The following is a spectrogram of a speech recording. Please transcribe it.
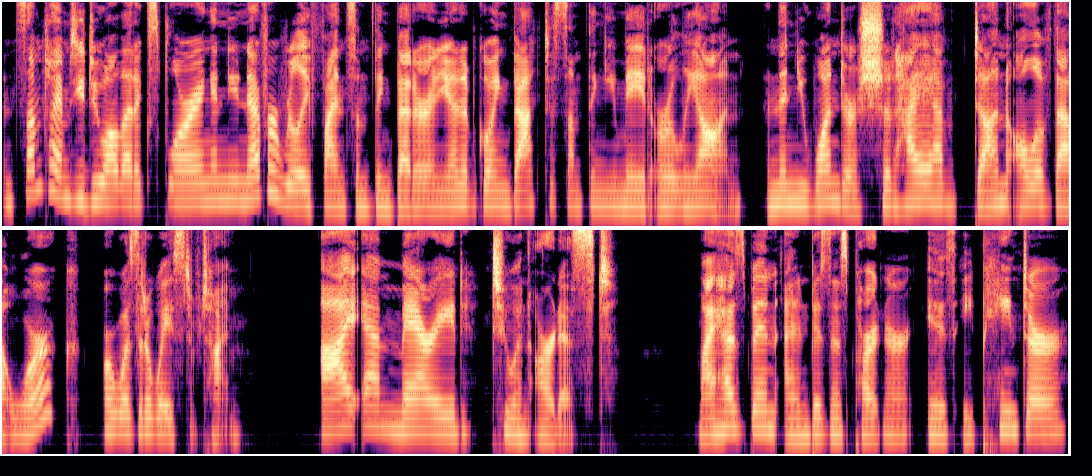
And sometimes you do all that exploring and you never really find something better and you end up going back to something you made early on. And then you wonder, should I have done all of that work or was it a waste of time? I am married to an artist. My husband and business partner is a painter,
